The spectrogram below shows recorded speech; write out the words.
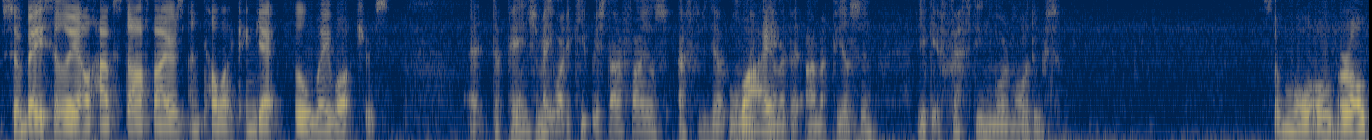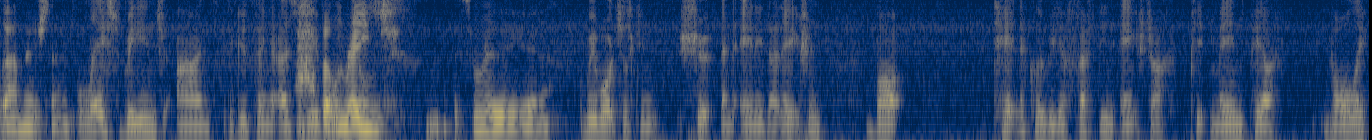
So basically, I'll have Starfires until I can get full Way Watchers. It depends. You might want to keep with Starfires if you're only Why? about armor piercing. You get 15 more models. So more overall damage then. Less range, and the good thing is ah, Way But range, it's really, yeah. Way Watchers can shoot in any direction, but technically with your 15 extra men per volley,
